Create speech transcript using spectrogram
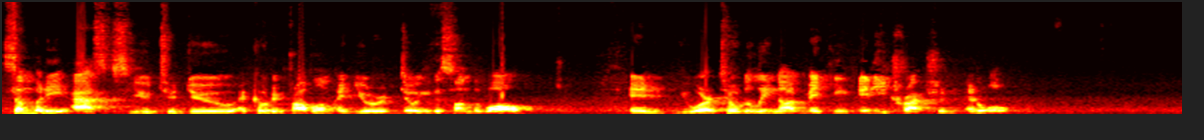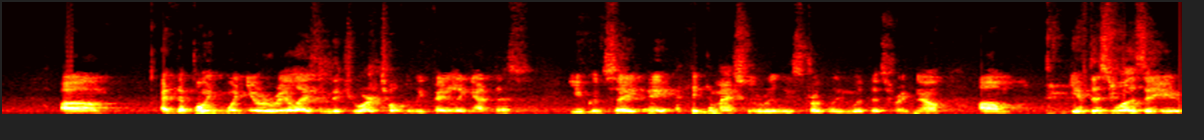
somebody asks you to do a coding problem and you're doing this on the wall, and you are totally not making any traction at all. Um, at the point when you're realizing that you are totally failing at this, you could say, hey, I think I'm actually really struggling with this right now. Um, if this was a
